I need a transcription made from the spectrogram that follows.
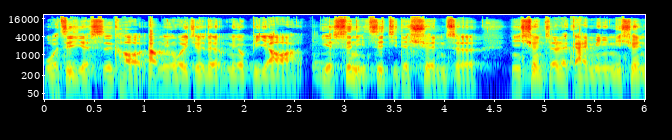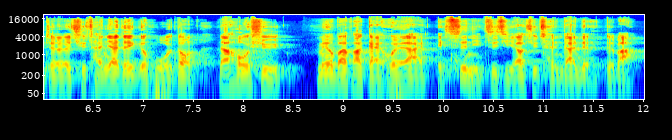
我自己的思考上面，我会觉得没有必要啊，也是你自己的选择，你选择了改名，你选择了去参加这个活动，那后续。没有办法改回来，也是你自己要去承担的，对吧？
